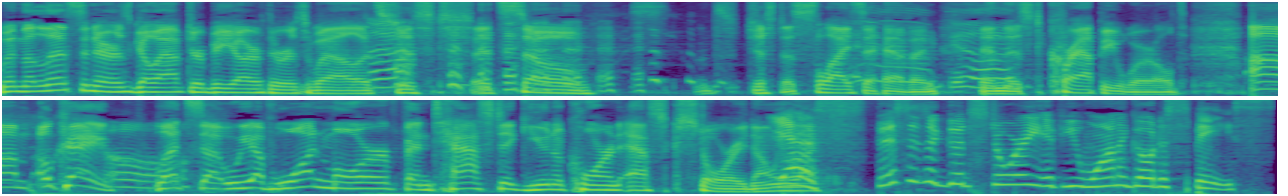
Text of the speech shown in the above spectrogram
when the listeners go after B. Arthur as well. It's just it's so it's just a slice of heaven in this crappy world. Um, okay, let's. Uh, we have one more fantastic unicorn esque story, don't we? Yes, this is a good story if you want to go to space.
